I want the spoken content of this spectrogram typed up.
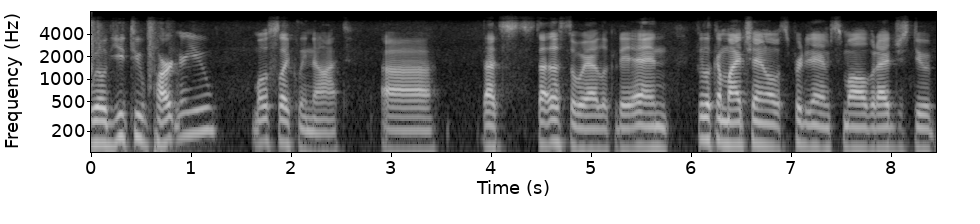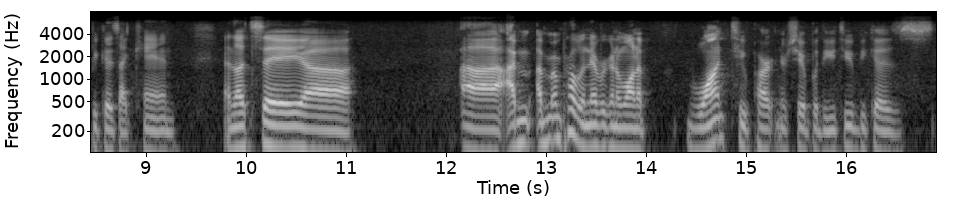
will YouTube partner you? Most likely not. Uh, that's that, that's the way I look at it. And if you look at my channel, it's pretty damn small, but I just do it because I can. And let's say uh, uh, I'm I'm probably never gonna want to want to partnership with YouTube because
